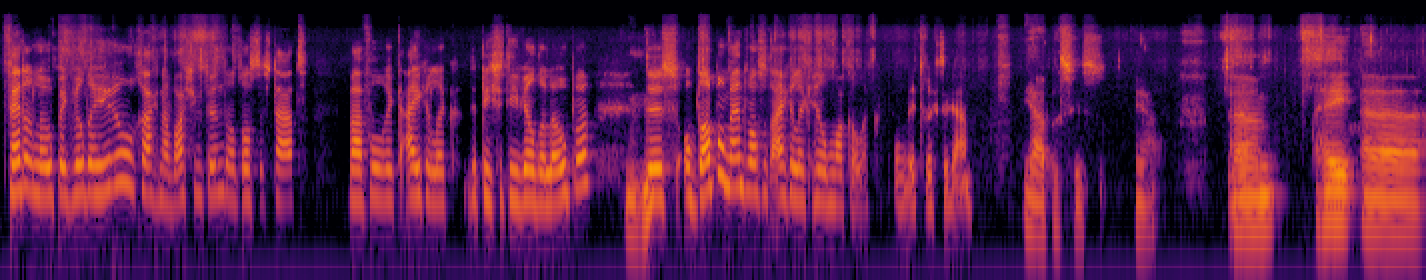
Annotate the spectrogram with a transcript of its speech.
verder lopen. Ik wilde heel graag naar Washington. Dat was de staat waarvoor ik eigenlijk de PCT wilde lopen. Mm-hmm. Dus op dat moment was het eigenlijk heel makkelijk om weer terug te gaan. Ja, precies. Ja. Um, hey, uh,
